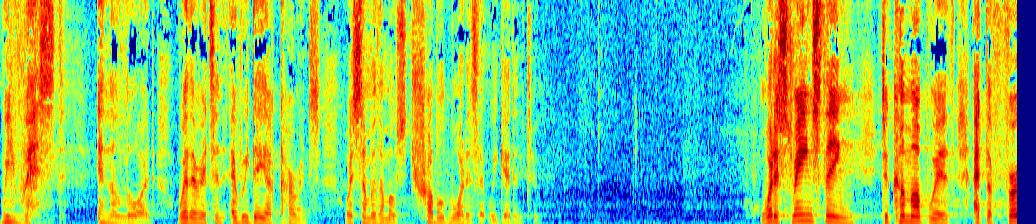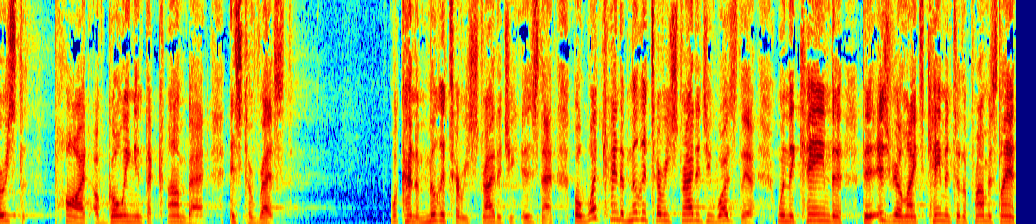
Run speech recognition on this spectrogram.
We rest in the Lord, whether it's an everyday occurrence or some of the most troubled waters that we get into. What a strange thing to come up with at the first part of going into combat is to rest. What kind of military strategy is that? But what kind of military strategy was there when they came, the, the Israelites came into the promised land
